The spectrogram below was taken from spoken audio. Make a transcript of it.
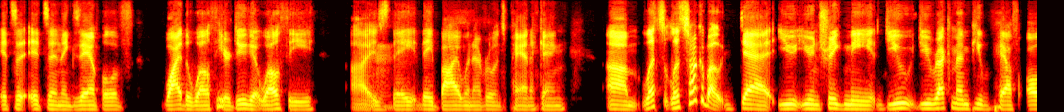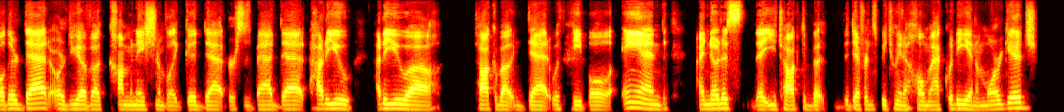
it's a it's an example of why the wealthier do get wealthy uh, is mm. they they buy when everyone's panicking. Um, let's let's talk about debt. You you intrigue me. Do you do you recommend people pay off all their debt, or do you have a combination of like good debt versus bad debt? How do you how do you uh, talk about debt with people? And I noticed that you talked about the difference between a home equity and a mortgage.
